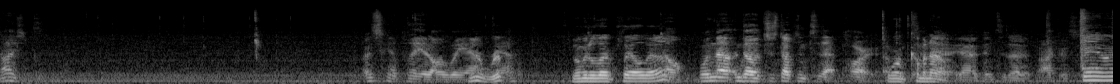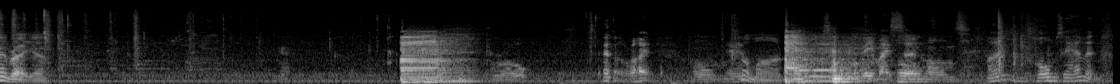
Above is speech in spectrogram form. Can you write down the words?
Nice. I'm just gonna play it all the way out. You out. rip- Yeah? You want me to let it play all that? No. Well, no, no, just up into that part. Up Where I'm into coming that- out. Yeah, into the octave. Yeah, right, yeah. Bro. right. Home. Come on. Made my son Holmes. Holmes. I'm Holmes Hammett.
